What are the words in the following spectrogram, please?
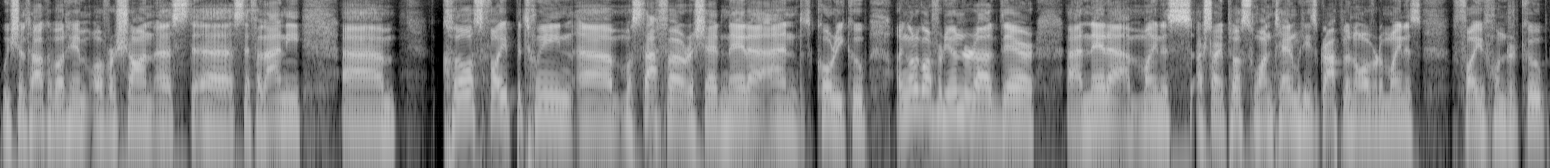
We shall talk about him over Shawn uh, St- uh, Stefanelli. Um, close fight between uh, Mostafa Rashed Neda and Korey Coop. I'm going to go for the underdog there. Uh, Neda minus, or sorry, plus 110 with his grappling over the minus 500 Coop.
